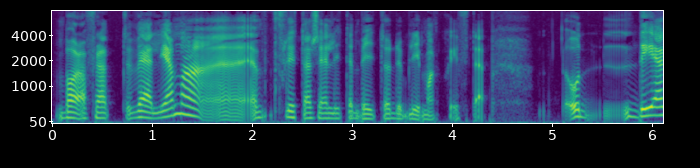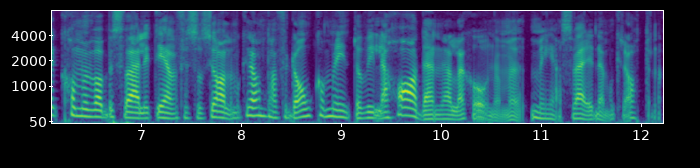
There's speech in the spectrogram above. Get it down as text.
bara för att väljarna eh, flyttar sig en liten bit och det blir maktskifte och det kommer vara besvärligt även för Socialdemokraterna, för de kommer inte att vilja ha den relationen med, med Sverigedemokraterna.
